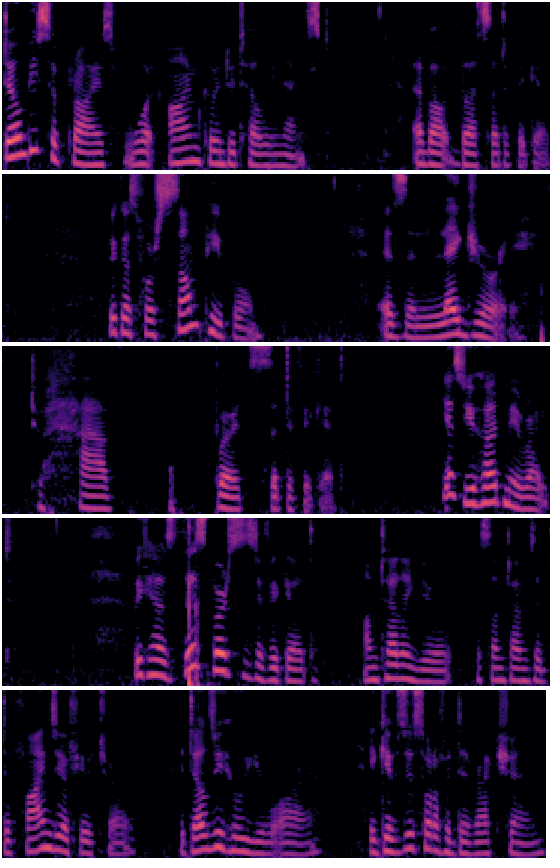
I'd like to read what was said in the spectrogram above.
Don't be surprised what i'm going to tell you next about birth certificate. Because for some people it's a luxury to have a birth certificate. Yes you heard me right. Because this birth certificate i'm telling you sometimes it defines your future it tells you who you are. It gives you sort of a direction.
